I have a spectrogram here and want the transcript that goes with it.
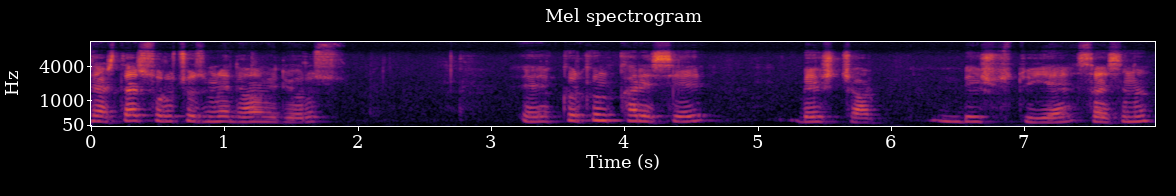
dersler soru çözümüne devam ediyoruz. Ee, 40'ın karesi 5 çarpı 5 üstü y sayısının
